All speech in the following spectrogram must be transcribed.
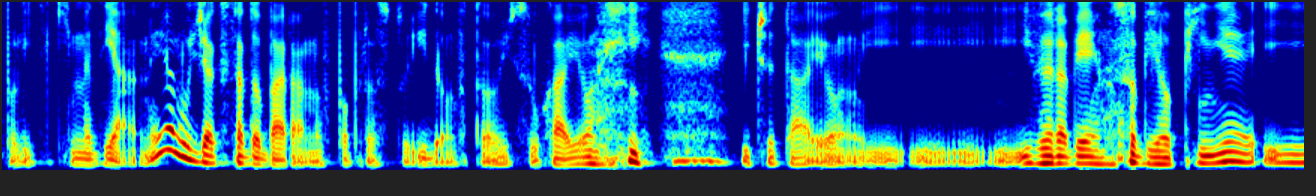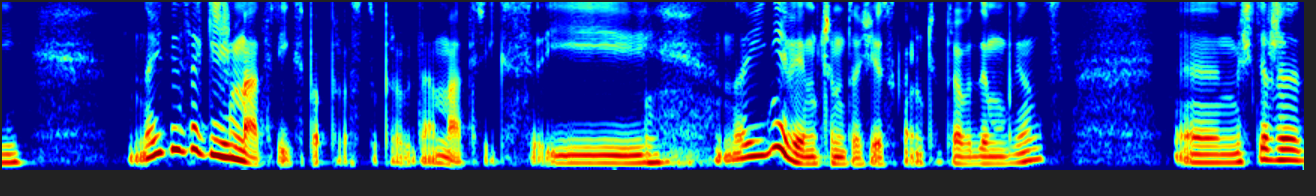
polityki medialnej. A ludzie jak stado baranów po prostu idą w to i słuchają i, i czytają i, i, i wyrabiają sobie opinie i no i to jest jakiś Matrix po prostu, prawda? Matrix. I no i nie wiem, czym to się skończy, prawdę mówiąc. E, myślę, że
